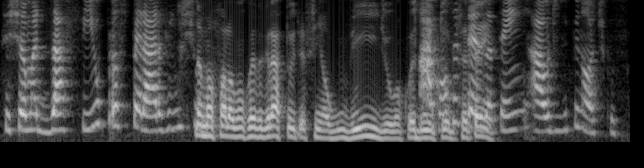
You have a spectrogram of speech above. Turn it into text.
se chama Desafio Prosperar 21. Não, mas fala alguma coisa gratuita, assim, algum vídeo, alguma coisa do ah, com YouTube você certeza. tem? Tem áudios hipnóticos.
